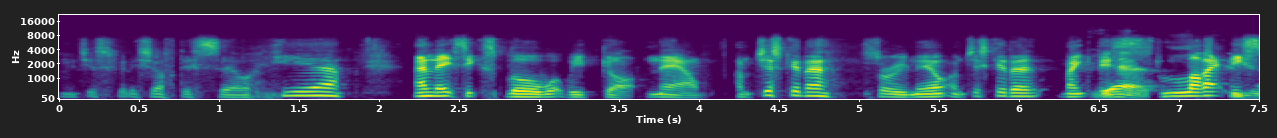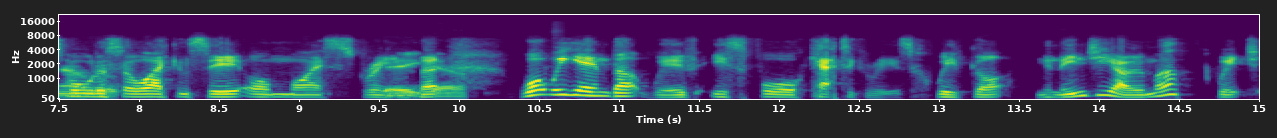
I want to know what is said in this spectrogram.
Let me just finish off this cell here and let's explore what we've got. Now, I'm just going to, sorry, Neil, I'm just going to make this yeah. slightly smaller so I can see it on my screen. But go. what we end up with is four categories. We've got meningioma, which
